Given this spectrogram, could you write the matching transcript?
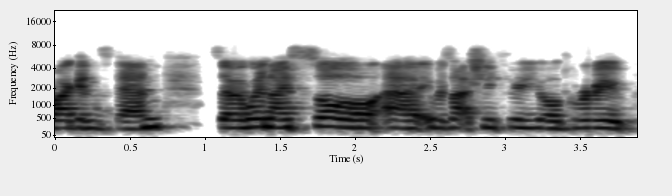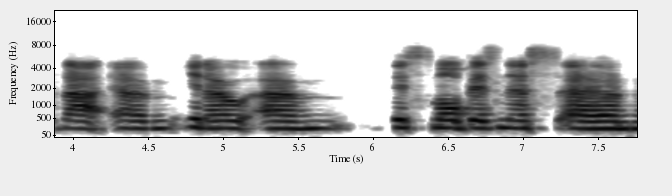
Dragon's Den. So when I saw uh, it was actually through your group that um, you know um, this small business um,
